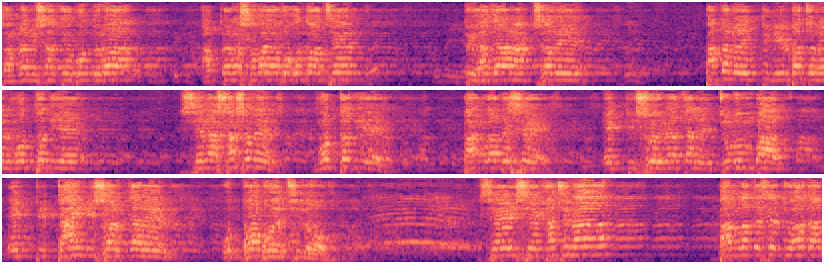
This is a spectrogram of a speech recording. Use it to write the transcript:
সংগ্রামী সাথী বন্ধুরা, আপনারা সবাই অবগত আছেন, দুই হাজার আট সালে পাতানো একটি নির্বাচনের মধ্য দিয়ে, সেনা শাসনের মধ্য দিয়ে বাংলাদেশে একটি স্বৈরাচারী জুলুমবাদ, একটি ডাইনি সরকারের উদ্ভব হয়েছিল। সেই শেখ হাসিনা বাংলাদেশে দু হাজার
